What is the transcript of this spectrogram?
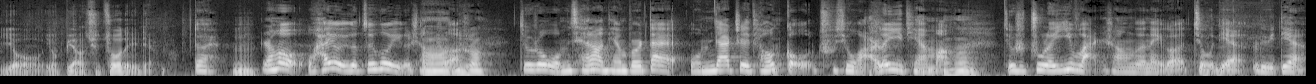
有有必要去做的一点吧。对，嗯。然后我还有一个最后一个想说，啊，你说，就是说我们前两天不是带我们家这条狗出去玩了一天嘛，嗯，就是住了一晚上的那个酒店旅店。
